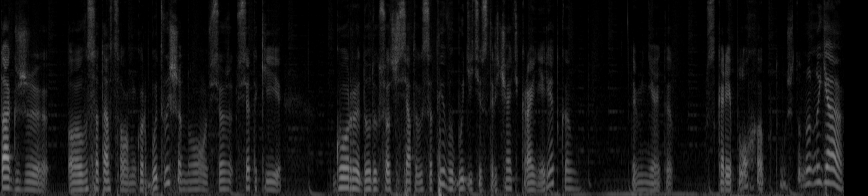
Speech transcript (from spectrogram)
Также высота в целом гор будет выше, но все все-таки горы до 260 высоты вы будете встречать крайне редко. Для меня это скорее плохо, потому что, ну, ну я,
